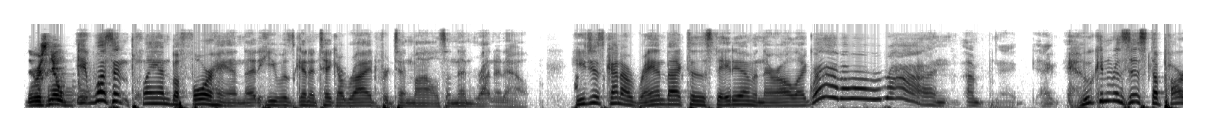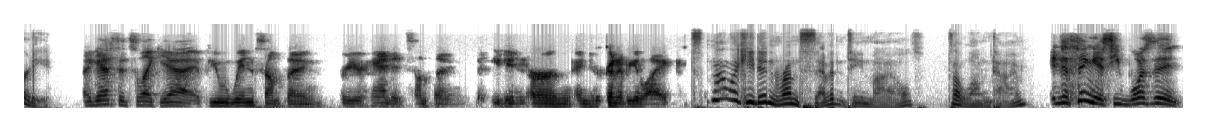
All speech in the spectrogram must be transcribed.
There was no. It wasn't planned beforehand that he was gonna take a ride for ten miles and then run it out. He just kind of ran back to the stadium, and they're all like, rah, rah, rah, and um, I- who can resist a party? I guess it's like yeah, if you win something or you're handed something that you didn't earn, and you're gonna be like. It's not like he didn't run 17 miles. It's a long time. And the thing is, he wasn't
